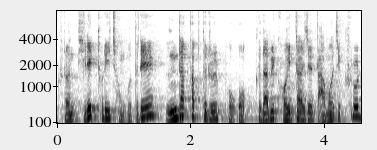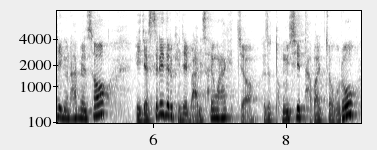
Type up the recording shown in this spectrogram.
그런 디렉토리 정보들의 응답값들을 보고 그 다음에 거기다 이제 나머지 크롤링을 하면서 이제 thread를 굉장히 많이 사용을 하겠죠. 그래서 동시다발적으로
